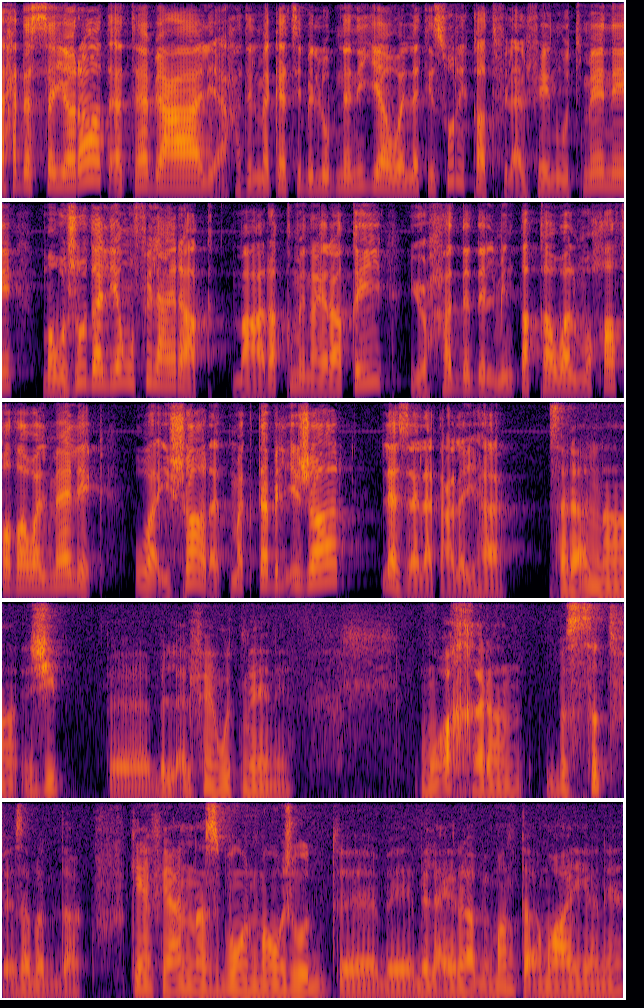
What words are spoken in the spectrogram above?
أحد السيارات التابعة لأحد المكاتب اللبنانية والتي سرقت في 2008 موجودة اليوم في العراق مع رقم عراقي يحدد المنطقة والمحافظة والمالك وإشارة مكتب الإيجار لا زالت عليها. سرق لنا جيب بال 2008 مؤخرا بالصدفة إذا بدك كان في عنا زبون موجود بالعراق بمنطقة معينة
